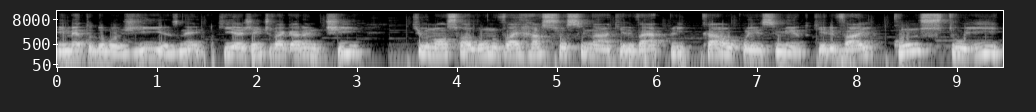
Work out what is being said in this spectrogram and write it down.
em metodologias, né, que a gente vai garantir que o nosso aluno vai raciocinar, que ele vai aplicar o conhecimento, que ele vai construir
